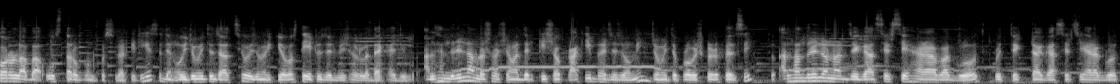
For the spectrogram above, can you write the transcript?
করলা বা উস্তা রোপণ করছিল আর কি, ঠিক আছে? দেন ওই জমিতে যাচ্ছে, ওই জমির কি অবস্থা? এ টু বিষয়গুলো দেখাই দিব। আলহামদুলিল্লাহ, আমরা সরাসরি আমাদের কৃষক রাকিব ভাইয়ের যে জমি, জমিতে প্রবেশ করে ফেলছি। তো আলহামদুলিল্লাহ, ওনার যে গাছের চেহারা বা গ্রোথ প্রত্যেকটা গাছের চেহারা গ্রোথ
